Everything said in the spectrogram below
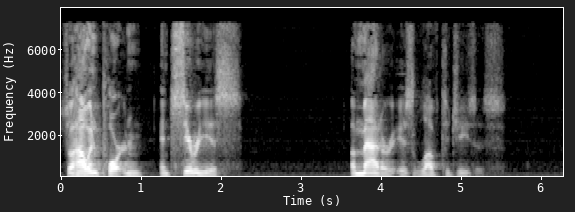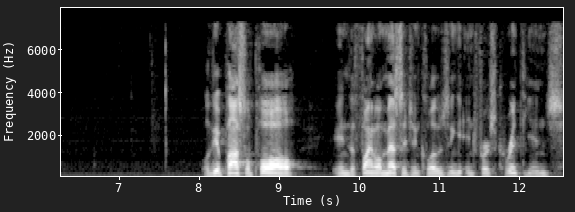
So, how important and serious a matter is love to Jesus? Well, the Apostle Paul, in the final message in closing in 1 Corinthians,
